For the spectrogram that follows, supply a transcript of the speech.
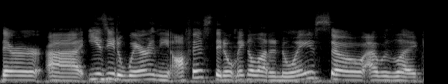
They're uh, easy to wear in the office. They don't make a lot of noise." So I was like,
